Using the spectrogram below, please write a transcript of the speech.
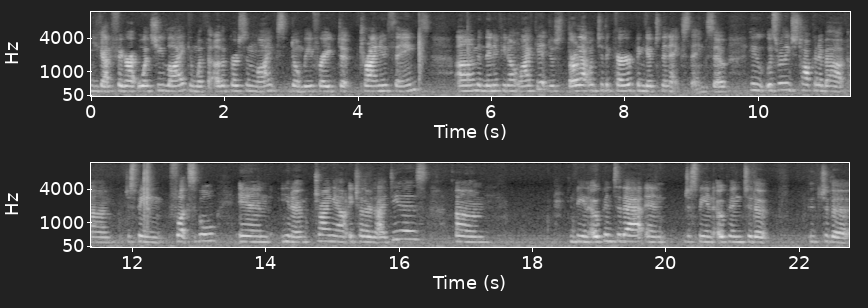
you got to figure out what you like and what the other person likes. Don't be afraid to try new things. Um, and then if you don't like it, just throw that one to the curb and go to the next thing. So he was really just talking about um, just being flexible in you know trying out each other's ideas, um, being open to that, and just being open to the to the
